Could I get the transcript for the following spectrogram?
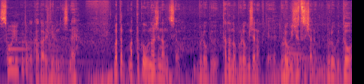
そういうことが書かれているんですね。また全く同じなんですよ。ブログただのブログじゃなくてブログ術じゃなくてブログどう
